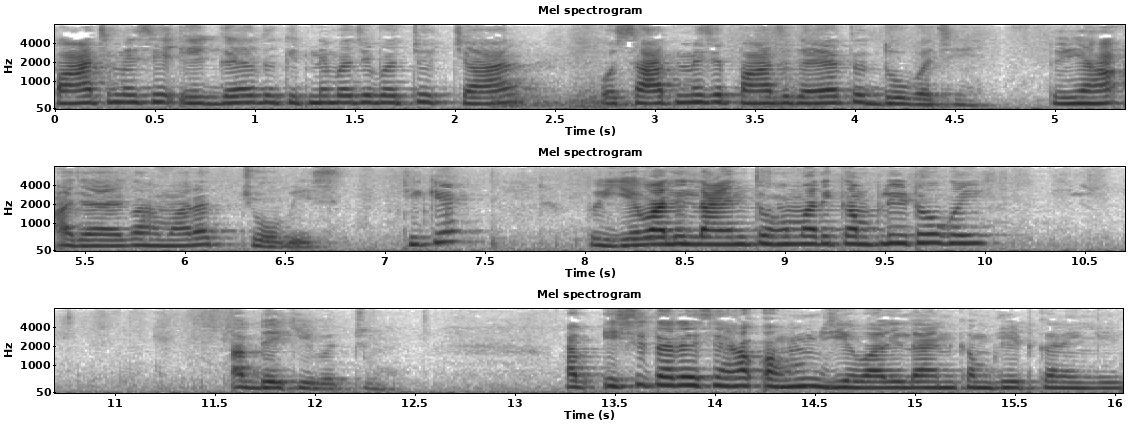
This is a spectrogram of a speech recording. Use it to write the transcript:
पाँच में से एक गया तो कितने बचे बच्चों? चार। और सात में से पाँच गया तो दो बचे। तो यहाँ आ जाएगा हमारा चौबीस। ठीक है? तो ये वाली लाइन तो हमारी कंप्लीट हो गई। अब देखिए बच्चों। अब इसी तरह से हम हम ये वाली लाइन कंप्लीट करेंगे।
